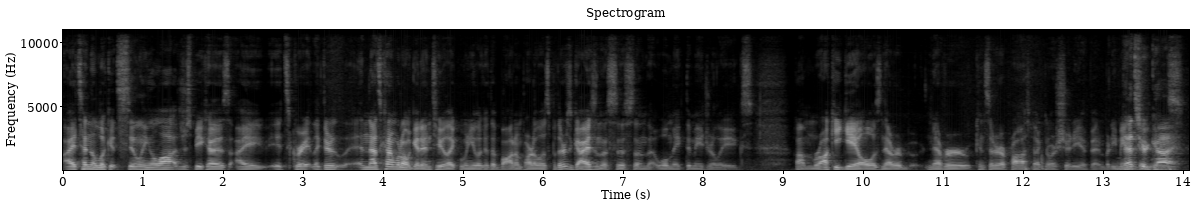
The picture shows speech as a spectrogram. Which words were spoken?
I tend to look at ceiling a lot just because I it's great. Like there, and that's kind of what I'll get into. Like when you look at the bottom part of the list, but there's guys in the system that will make the major leagues. Um, Rocky Gale was never never considered a prospect, nor should he have been. But he made. That's your guy. leagues.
